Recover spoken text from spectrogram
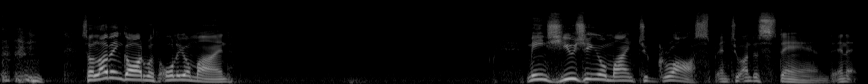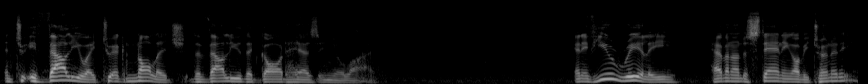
so, loving God with all your mind means using your mind to grasp and to understand and, and to evaluate, to acknowledge the value that God has in your life. And if you really have an understanding of eternity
